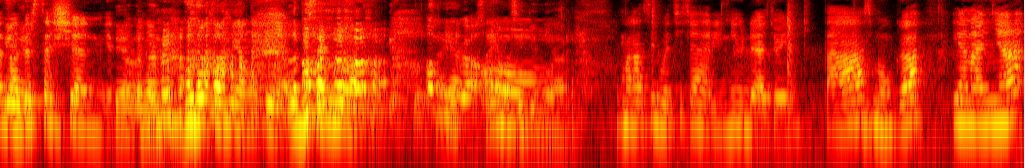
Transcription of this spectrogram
another session gitu. Iya dengan guru kom yang iya, lebih senior gitu. Oh, saya enggak. saya masih Oh. junior. Makasih buat Cica hari ini udah join kita. Semoga yang nanya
